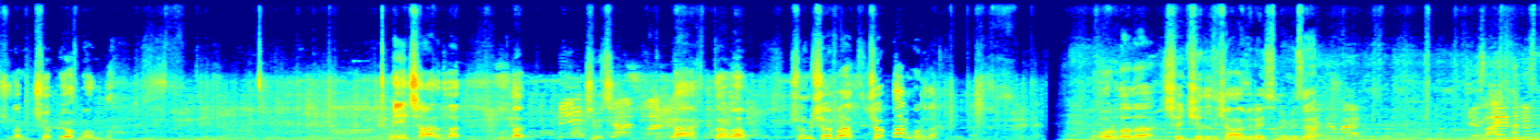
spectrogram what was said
Şuradan bir çöp yok mu oğlum burada? Beni çağırdılar buradan. Kimi çağırdılar? Ha tamam. Şunu bir çöpe at. Çöp var mı orada? Orada da çekildik abi resmimizi. Ceza yediniz mi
